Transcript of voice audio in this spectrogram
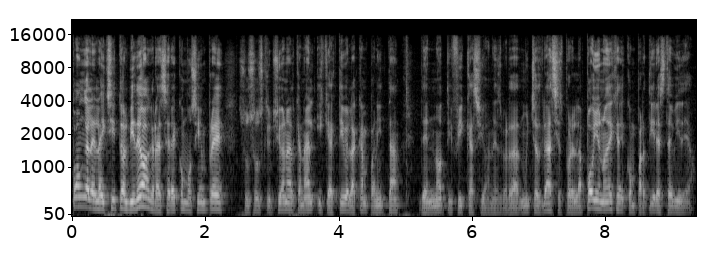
Póngale likecito al video. Agradeceré como siempre su suscripción al canal y que active la campanita de notificaciones, ¿verdad? Muchas gracias por el apoyo. No deje de compartir este video.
